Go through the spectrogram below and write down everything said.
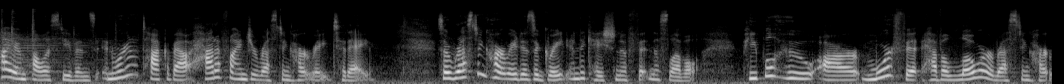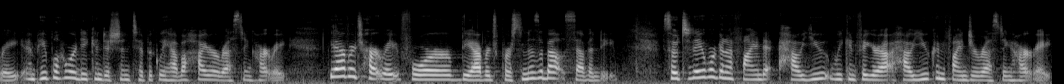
Hi, I'm Paula Stevens, and we're going to talk about how to find your resting heart rate today. So resting heart rate is a great indication of fitness level. People who are more fit have a lower resting heart rate, and people who are deconditioned typically have a higher resting heart rate. The average heart rate for the average person is about 70. So today we're going to find how you we can figure out how you can find your resting heart rate.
